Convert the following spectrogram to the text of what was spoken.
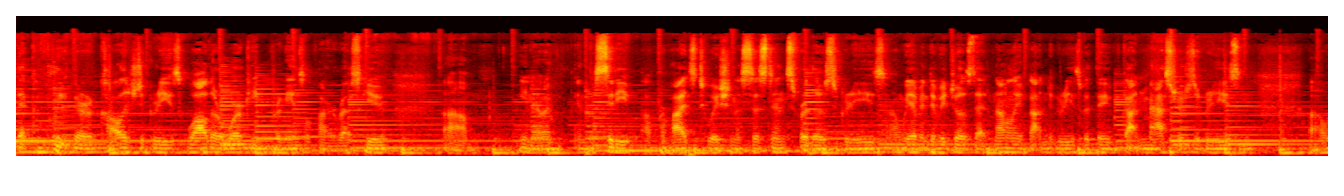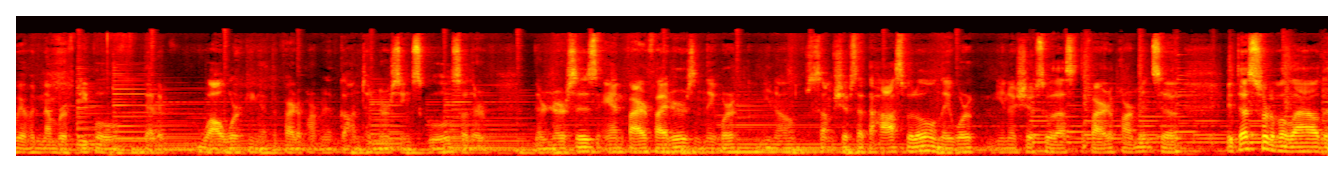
that complete their college degrees while they're working for Gainesville Fire Rescue. Um, you know, and, the city uh, provides tuition assistance for those degrees. Uh, we have individuals that not only have gotten degrees, but they've gotten master's degrees. And uh, we have a number of people that, have, while working at the fire department, have gone to nursing school. So they're they're nurses and firefighters, and they work, you know, some shifts at the hospital, and they work, you know, shifts with us at the fire department. So it does sort of allow the,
